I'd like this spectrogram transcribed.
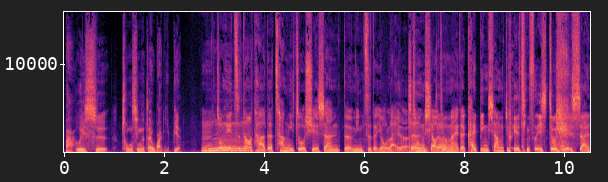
把瑞士重新的再玩一遍？嗯，终于知道他的藏一座雪山的名字的由来了。从小就埋在开冰箱就已经是一座雪山，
